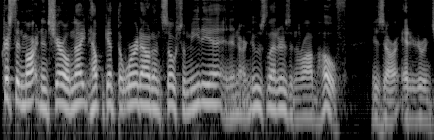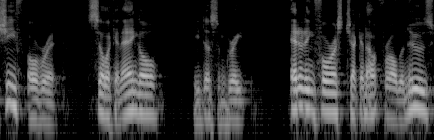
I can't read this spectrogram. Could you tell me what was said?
Kristen Martin and Cheryl Knight help get the word out on social media and in our newsletters, and Rob Hof is our editor-in-chief over at SiliconANGLE. He does some great editing for us. Check it out for all the news.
